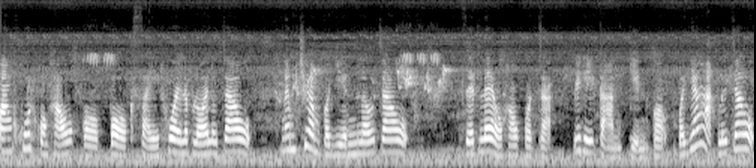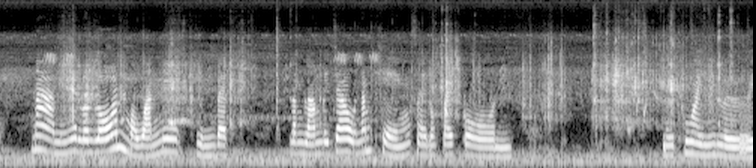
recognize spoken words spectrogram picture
มังคุดของเขาก็ปอกใส่ถ้วยเรียบร้อยแล้วเจ้า น้ำเชื่อมก็เย็นแล้วเจ้า เสร็จแล้วเขาก็จะวิธีการกินก็บ่ยากเลยเจ้า หน้านี้ร้อนๆหมาวันนี่กินแบบล้ำๆเลยเจ้า น้ำแข็งใส่ลงไปก่อน ในถ้วยนี้เลย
